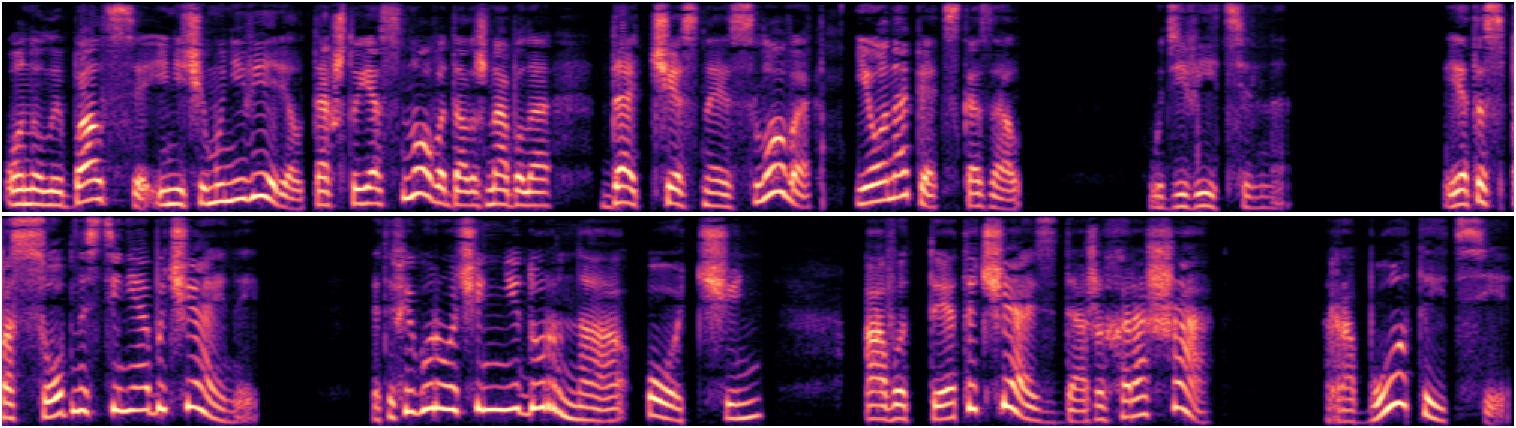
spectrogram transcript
Он улыбался и ничему не верил, так что я снова должна была дать честное слово, и он опять сказал. Удивительно. И это способности необычайные. Эта фигура очень недурна, очень. А вот эта часть даже хороша. Работайте.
